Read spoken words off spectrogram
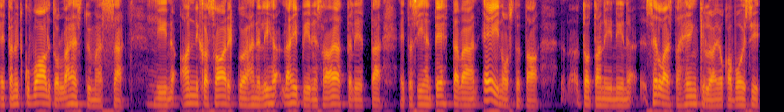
että nyt kun vaalit on lähestymässä, mm. niin Annika Saarikko ja hänen lähipiirinsä ajatteli, että, että siihen tehtävään ei nosteta tota niin, niin, sellaista henkilöä, joka voisi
